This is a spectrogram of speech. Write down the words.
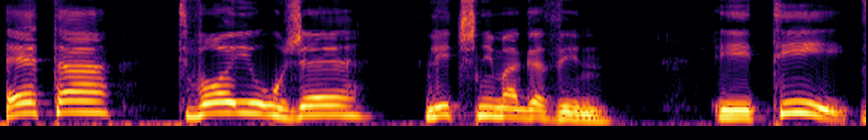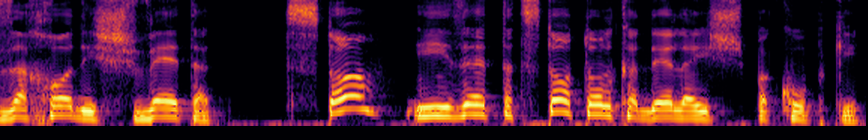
это твой уже личный магазин. И ты заходишь в этот 100, и этот 100 только делаешь покупки.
